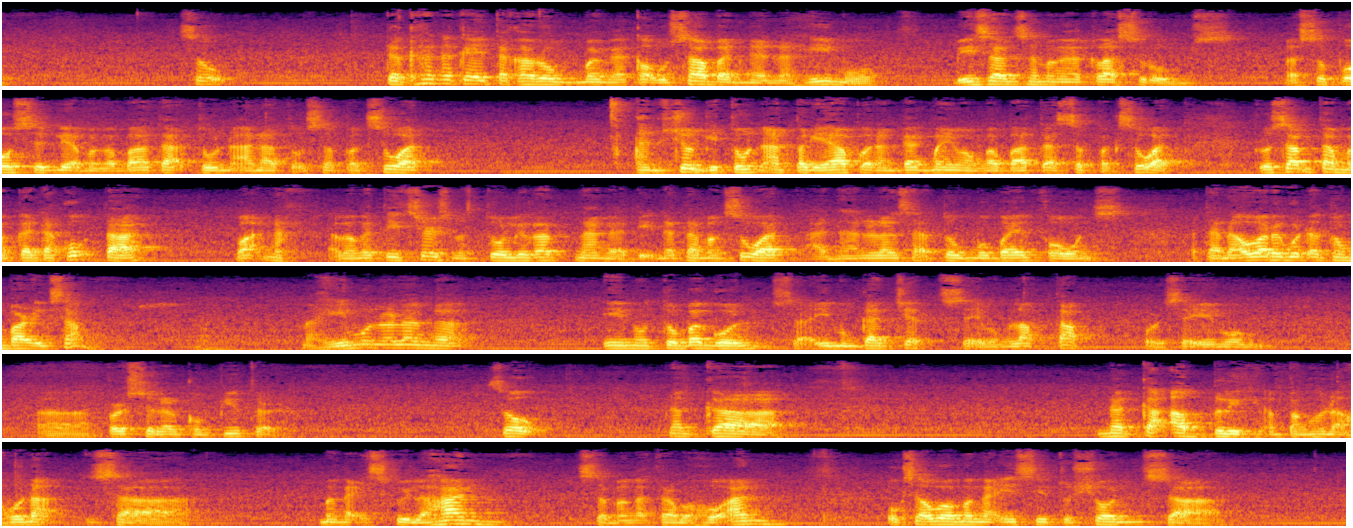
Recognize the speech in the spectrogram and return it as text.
So, daghan na kay takarog mga kausaban nga nahimo bisan sa mga classrooms, uh, supposedly ang mga bata tunaan nato sa pagsuwat I'm sure gitunan paghihapon ang gagmay mga bata sa pagsuwat. Pero samtang magkadako ta, wa na. Ang mga teachers mas tolerant na nga, di na ta magsuwat, anhan na lang sa atong mobile phones, at tanawa ra atong bar exam. Mahimo na lang nga imong tubagon sa imong gadget, sa imong laptop, or sa imong uh, personal computer. So, nagka nagkaabli ang panghuna-huna sa mga eskwelahan, sa mga trabahoan, o sa mga institusyon sa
